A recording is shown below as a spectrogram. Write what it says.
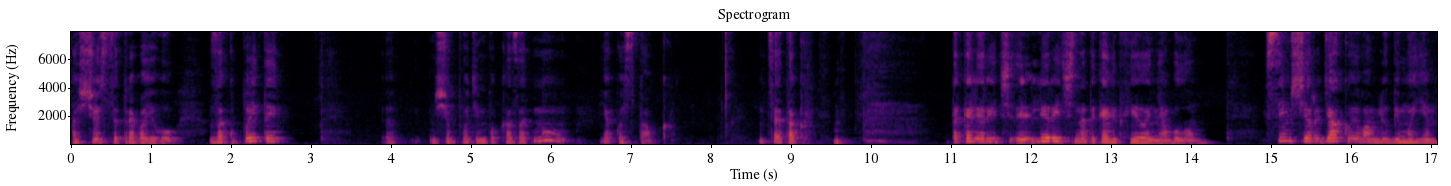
А щось це треба його закупити, е, щоб потім показати. Ну, якось так. Це так. Таке лірич, ліричне таке відхилення було. Всім щиро дякую вам, любі мої,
